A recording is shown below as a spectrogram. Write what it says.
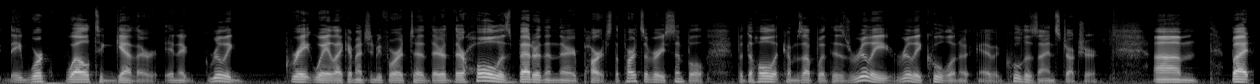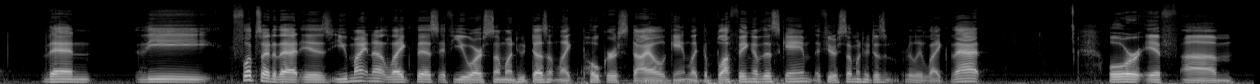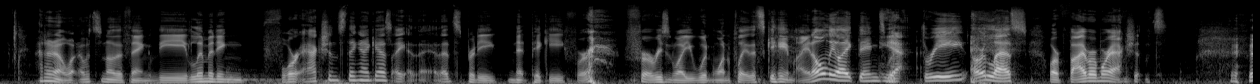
they work well together in a really great way. Like I mentioned before, to their their whole is better than their parts. The parts are very simple, but the whole it comes up with is really really cool and a, a cool design structure. Um, but then the flip side of that is you might not like this if you are someone who doesn't like poker style game like the bluffing of this game. If you're someone who doesn't really like that or if um, I don't know what, what's another thing? The limiting four actions thing I guess? I, that's pretty nitpicky for for a reason why you wouldn't want to play this game. I only like things with Yeah. three or less or five or more actions.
